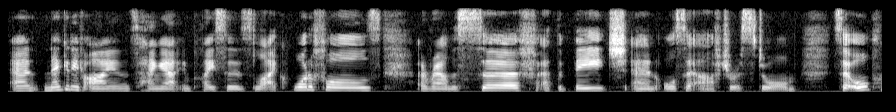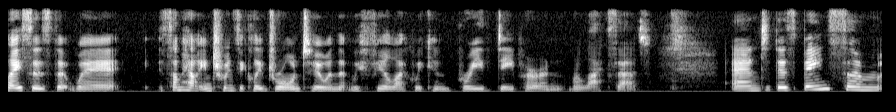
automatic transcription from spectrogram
And negative ions hang out in places like waterfalls, around the surf, at the beach, and also after a storm. So, all places that we're somehow intrinsically drawn to and that we feel like we can breathe deeper and relax at. And there's been some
